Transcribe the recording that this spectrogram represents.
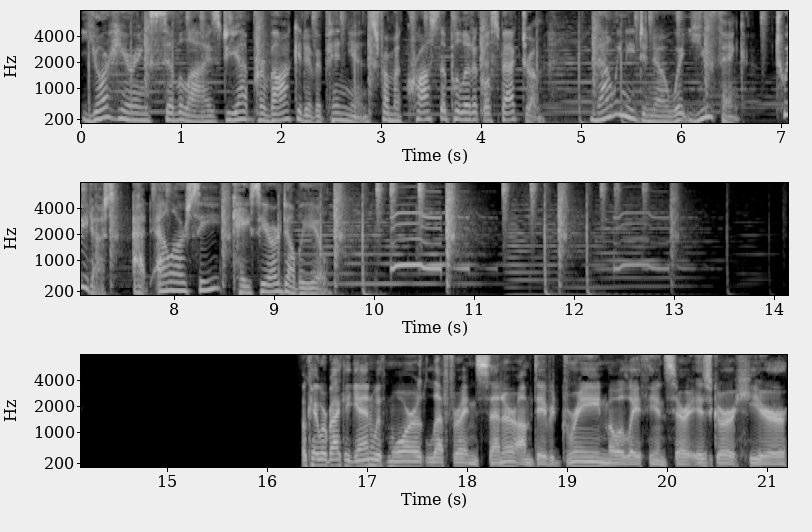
You're hearing civilized yet provocative opinions from across the political spectrum. Now we need to know what you think. Tweet us at LRCKCRW. Okay, we're back again with more Left, Right, and Center. I'm David Greene, Mo Elleithee, and Sarah Isgur here.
